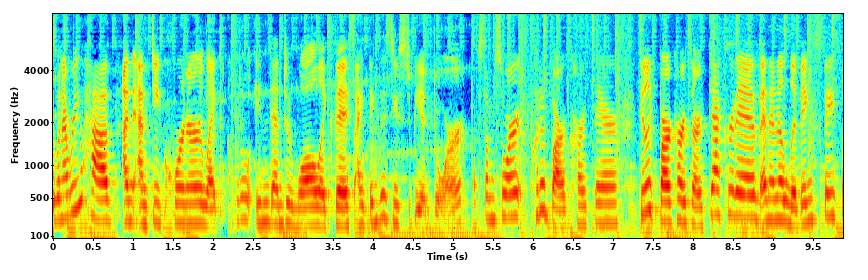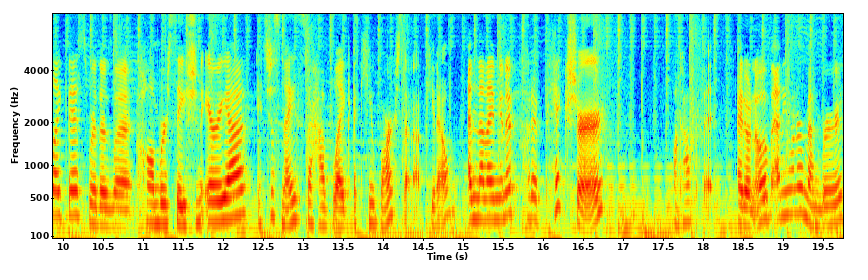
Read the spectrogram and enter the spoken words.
So whenever you have an empty corner, like a little indented wall like this, I think this used to be a door of some sort, put a bar cart there. I feel like bar carts are decorative and in a living space like this where there's a conversation area, it's just nice to have like a cute bar set up, you know? And then I'm gonna put a picture on top of it. I don't know if anyone remembers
